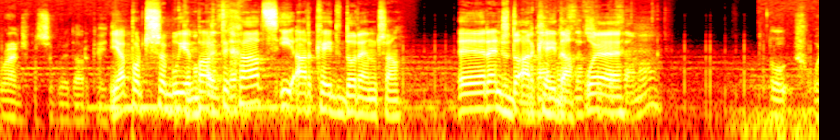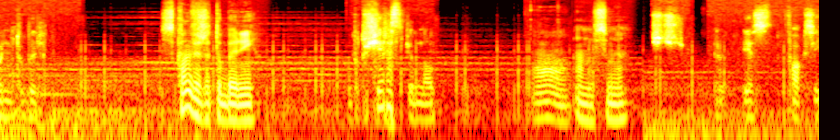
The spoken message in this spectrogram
Wręcz potrzebuję do arcade. Ja potrzebuję mogę Party Hats i Arcade do ręcza. E, Ręcz do arcade'a. Łe. samo? O, oni tu byli. Skąd wiesz, że tu byli? Bo tu się respią, no. A, A no w sumie. Cii, cii. Jest Foxy.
